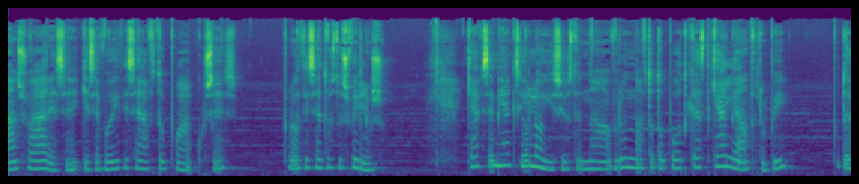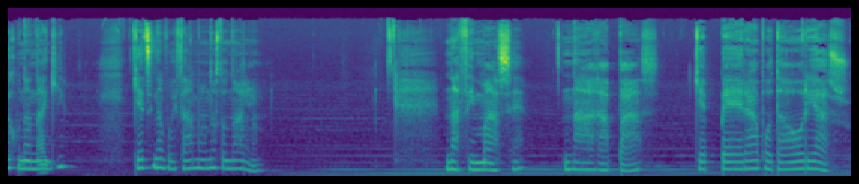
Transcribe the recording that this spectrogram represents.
Αν σου άρεσε και σε βοήθησε αυτό που άκουσες, πρόθεσέ το στους φίλους σου και άφησε μια αξιολόγηση ώστε να βρουν αυτό το podcast και άλλοι άνθρωποι που το έχουν ανάγκη και έτσι να βοηθάμε ένας τον άλλον. Να θυμάσαι να αγαπάς και πέρα από τα όρια σου.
